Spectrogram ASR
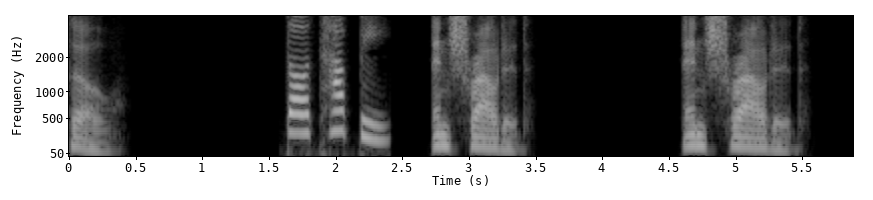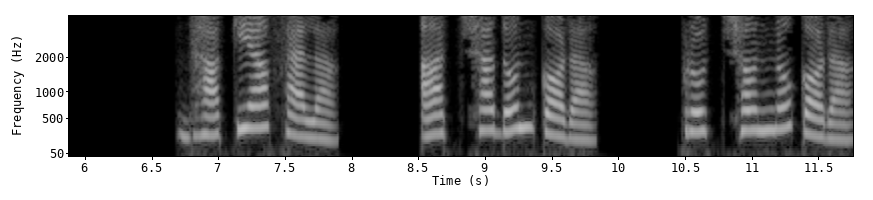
so, তথাপি enshrouded, enshrouded, ঢাকিয়া ফেলা আচ্ছাদন করা। প্রচ্ছন্ন করা।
